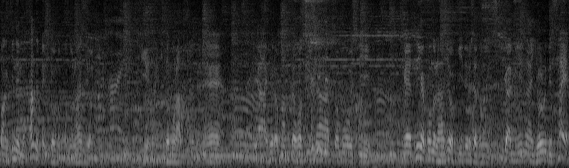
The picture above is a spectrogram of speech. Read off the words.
版記念も兼ねて今日のこのラジオにはい。家内来てもらったんでね、いやー広まってほしいなと思うし、えーとにかくこのラジオを聞いてる人は月が見えない夜でさえ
